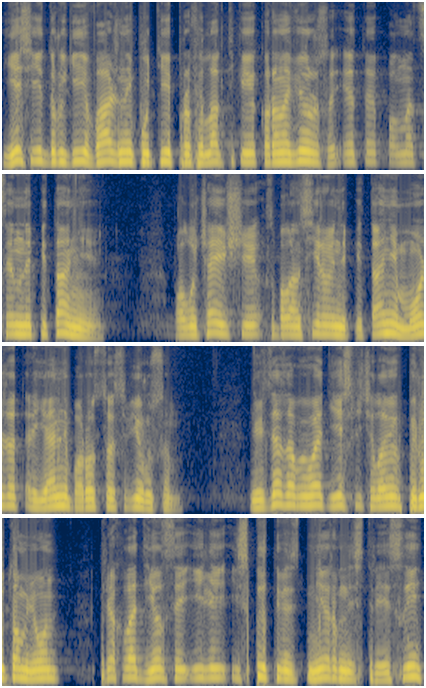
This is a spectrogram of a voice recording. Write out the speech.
Есть и другие важные пути профилактики коронавируса. Это полноценное питание. Получающий сбалансированное питание может реально бороться с вирусом. Нельзя забывать, если человек переутомлен, переохладился или испытывает нервные стрессы,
